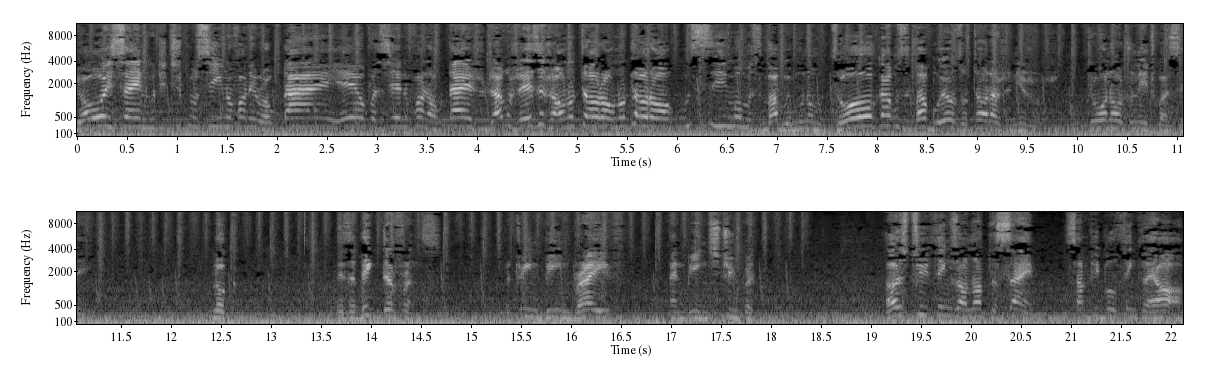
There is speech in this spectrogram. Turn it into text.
youare always saying kuti triple c inofanirwa kudai ye opposition inofanirwa kudai zvinhu zvese zvaunotaura unotaura usimo muzimbabwe muno. Mudzoka kuzimbabwe uye uzotaura zvinhu izvozvo. Tiona kuti unoitwa sei. Look there's a big difference between being brave and being stupid. Those two things are not the same. Some people think they are.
